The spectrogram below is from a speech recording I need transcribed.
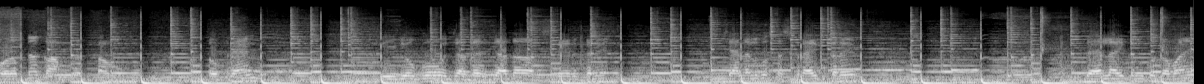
और अपना काम करता हूँ। तो फ्रेंड वीडियो को ज़्यादा से ज़्यादा शेयर करें। चैनल को सब्सक्राइब करें, बेल आइकन को दबाएँ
